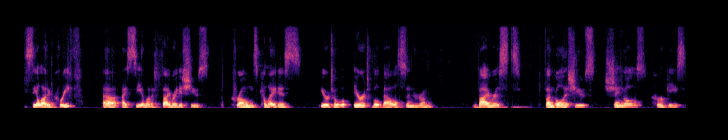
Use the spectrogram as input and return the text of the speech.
See a lot of grief. Uh, I see a lot of thyroid issues, Crohn's, colitis, irritable, irritable bowel syndrome, virus, fungal issues, shingles, herpes.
